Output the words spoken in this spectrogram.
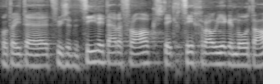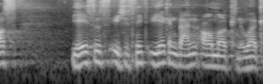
oder der, zwischen den Zielen dieser Frage steckt sicher auch irgendwo das, Jesus ist es nicht irgendwann einmal genug.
